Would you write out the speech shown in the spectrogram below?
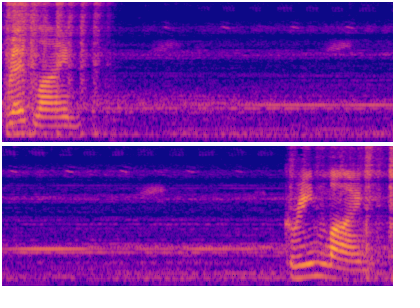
Red line. Green line.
